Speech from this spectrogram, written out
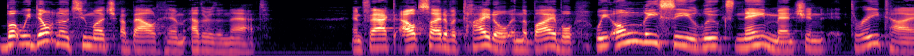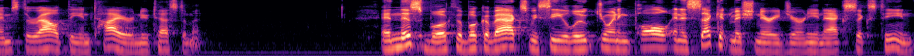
but we don't know too much about him other than that. In fact, outside of a title in the Bible, we only see Luke's name mentioned three times throughout the entire New Testament. In this book, the book of Acts, we see Luke joining Paul in his second missionary journey in Acts 16.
